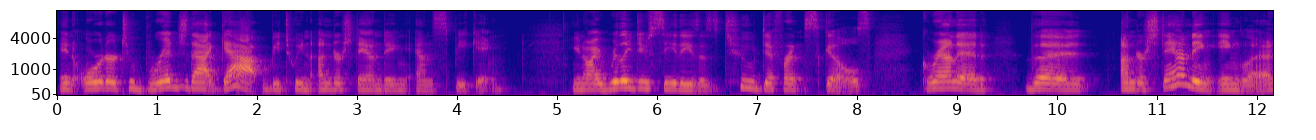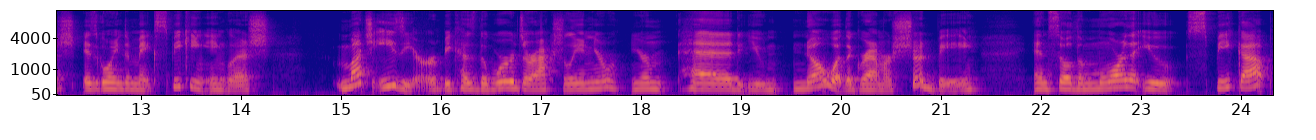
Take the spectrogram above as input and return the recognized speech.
in order to bridge that gap between understanding and speaking. You know, I really do see these as two different skills. Granted, the understanding English is going to make speaking English much easier because the words are actually in your your head you know what the grammar should be and so the more that you speak up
